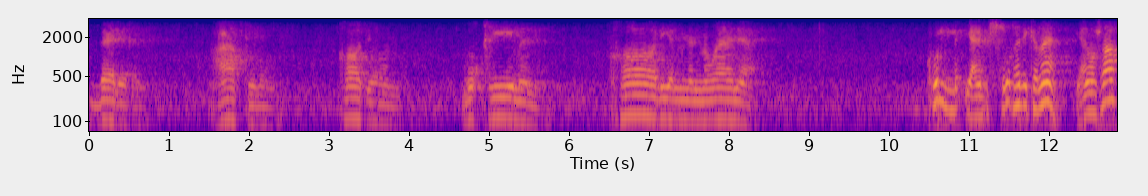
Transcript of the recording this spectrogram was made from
بالغا عاقلا. قادرا مقيما خاليا من الموانع. كل يعني بالشروط هذه كمان يعني هو شرط.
